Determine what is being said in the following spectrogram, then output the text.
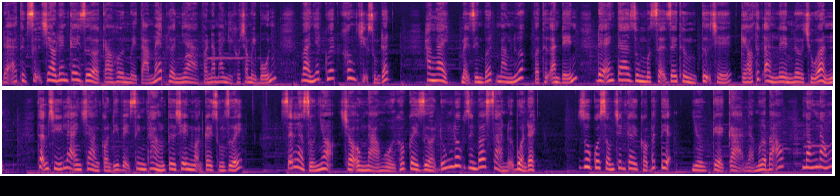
đã thực sự trèo lên cây dừa cao hơn 18 mét gần nhà vào năm 2014 và nhất quyết không chịu xuống đất. Hàng ngày, mẹ Zinbert mang nước và thức ăn đến để anh ta dùng một sợi dây thừng tự chế kéo thức ăn lên nơi trú ẩn. Thậm chí là anh chàng còn đi vệ sinh thẳng từ trên ngọn cây xuống dưới sẽ là số nhọ cho ông nào ngồi gốc cây dừa đúng lúc Zinbert xả nỗi buồn đây. Dù cuộc sống trên cây có bất tiện, nhưng kể cả là mưa bão, nắng nóng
